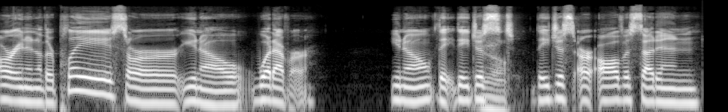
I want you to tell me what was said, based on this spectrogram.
are in another place or you know whatever. You know they they just yeah. they just are all of a sudden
